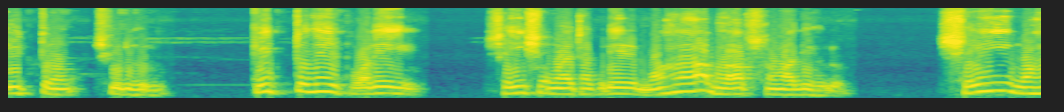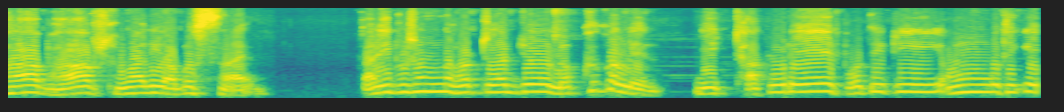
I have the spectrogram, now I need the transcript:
কীর্তন শুরু হলো। কীর্তনের পরে সেই সময় ঠাকুরের মহাভাব সমাধি হলো। সেই মহাভাব সমাধি অবস্থায় কালীপ্রসন্ন ভট্টাচার্য লক্ষ্য করলেন যে ঠাকুরের প্রতিটি অঙ্গ থেকে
